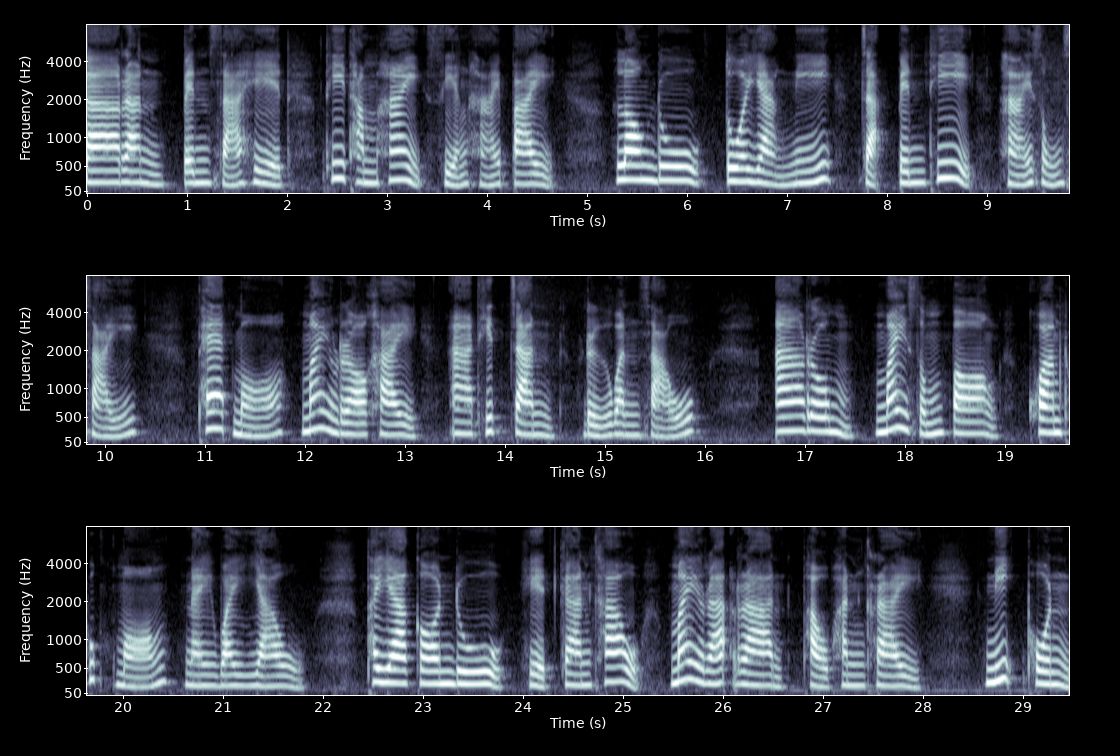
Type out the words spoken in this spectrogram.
การันเป็นสาเหตุที่ทำให้เสียงหายไป ลองดูตัวอย่างนี้จะเป็นที่หายสงสัย แพทย์หมอไม่รอใคร อาทิตย์จันทร์หรือวันเสาร์อารมณ์ไม่สมปอง ความทุกข์หมองในวัยเยาว์พยากรณ์ดู เหตุการณ์เข้า ไม่ระรานเผ่าพันธุ์ใคร นิพนธ์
